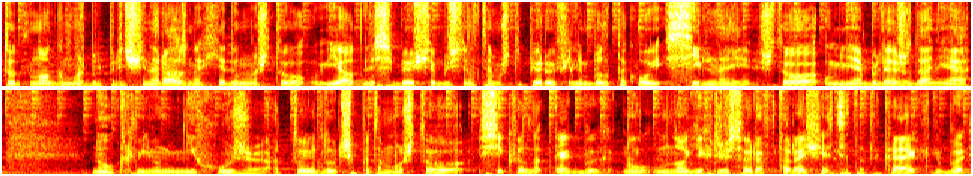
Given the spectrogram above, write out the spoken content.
тут много, может быть, причин разных. Я думаю, что я вот для себя еще объяснил тем, что первый фильм был такой сильный, что у меня были ожидания, ну, как минимум, не хуже, а то и лучше, потому что сиквел, как бы, ну, у многих режиссеров вторая часть это такая, как бы,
